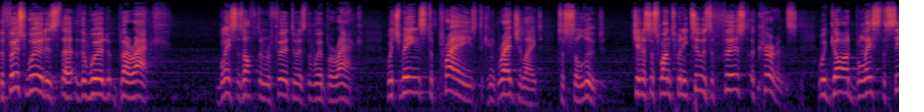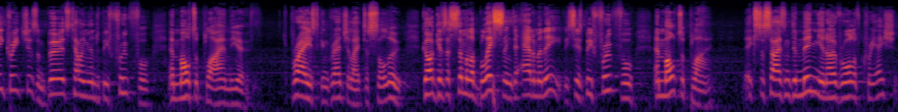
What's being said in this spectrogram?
The first word is the, the word barak. Bless is often referred to as the word barak, which means to praise, to congratulate, to salute. Genesis 1:22 is the first occurrence where God blessed the sea creatures and birds, telling them to be fruitful and multiply in the earth. Praise, to congratulate, to salute. God gives a similar blessing to Adam and Eve. He says, Be fruitful and multiply, exercising dominion over all of creation.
